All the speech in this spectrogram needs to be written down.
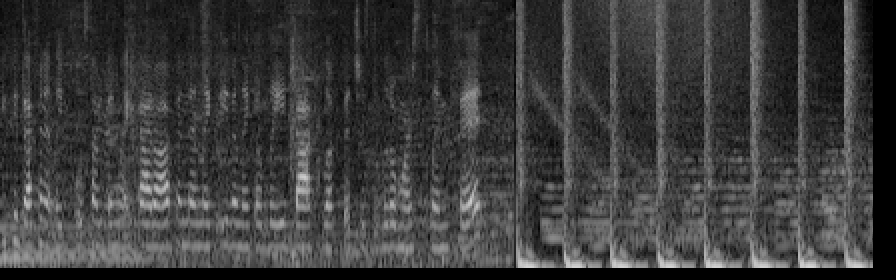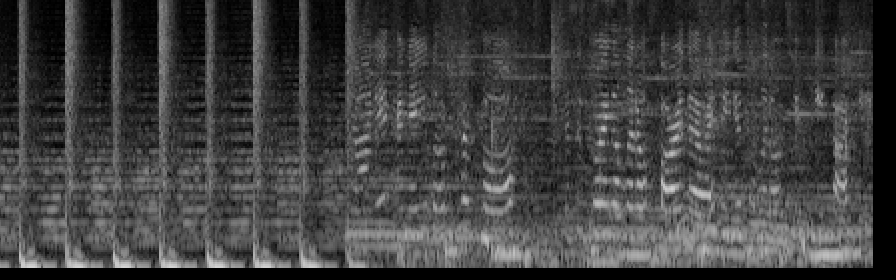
You could definitely pull something like that off and then like even like a laid back look that's just a little more slim fit. Going a little far though. I think it's a little too peacocky.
